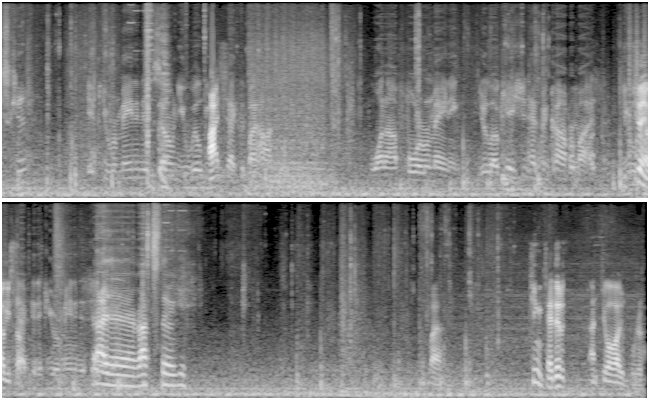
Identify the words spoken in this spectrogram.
엑스킬. If you remain in this zone, you will be I- detected by hostiles. One Op 4 remaining. Your location has been compromised. You will 퓨전 be 여기 있어. detected if you remain in this 야 area. 이제 라스트 여기 뭐야? 핑 제대로 안 찍어가지고 몰라.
